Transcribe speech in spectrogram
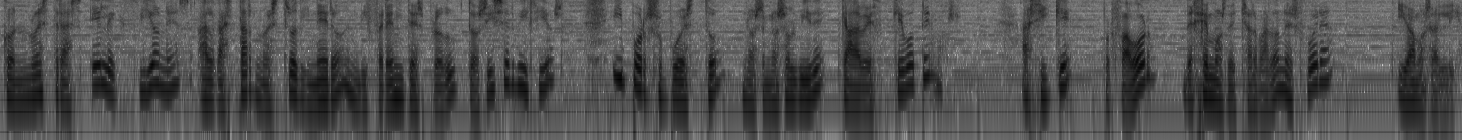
con nuestras elecciones al gastar nuestro dinero en diferentes productos y servicios y por supuesto no se nos olvide cada vez que votemos. Así que, por favor, dejemos de echar balones fuera y vamos al lío.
